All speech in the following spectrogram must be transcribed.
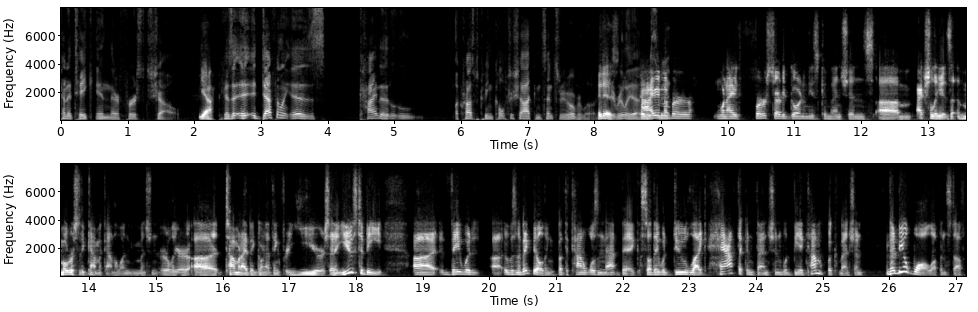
kind of take in their first show yeah, because it, it definitely is kind of a cross between culture shock and sensory overload. It is. It really is. I remember when I first started going to these conventions. Um, actually, it's Motor City Comic Con, the one you mentioned earlier. Uh, Tom and I have been going, I think, for years. And it used to be uh, they would. Uh, it was in a big building, but the con wasn't that big, so they would do like half the convention would be a comic book convention, and there'd be a wall up and stuff.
